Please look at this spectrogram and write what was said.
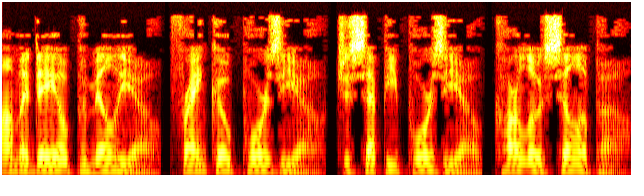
Amedeo Pomilio, Franco Porzio, Giuseppe Porzio, Carlo Silipo.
